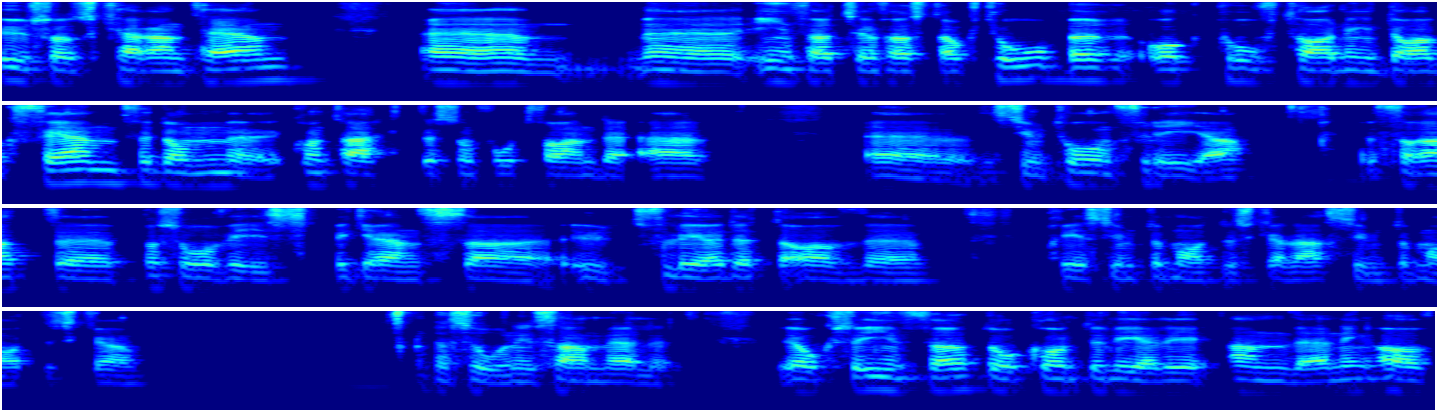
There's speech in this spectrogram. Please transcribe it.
hushållskarantän infört sedan 1 oktober och provtagning dag 5 för de kontakter som fortfarande är symptomfria för att eh, på så vis begränsa utflödet av eh, presymptomatiska eller asymptomatiska personer i samhället. Vi har också infört då kontinuerlig användning av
